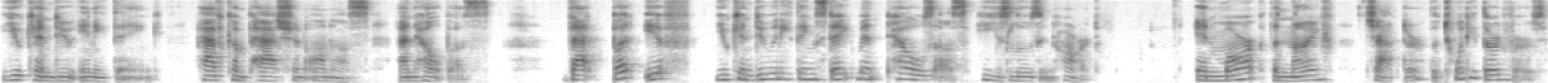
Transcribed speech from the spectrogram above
you can do anything, have compassion on us and help us. That but if you can do anything statement tells us he's losing heart. In Mark, the ninth chapter, the 23rd verse,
